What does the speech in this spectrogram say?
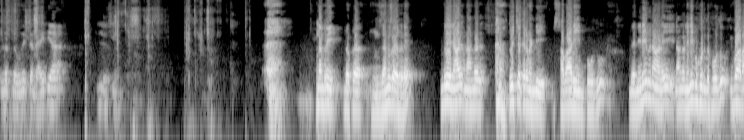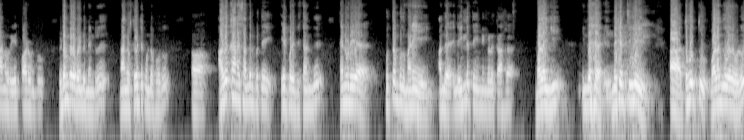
உள்ளத்துல உதித்த அந்த ஐடியா நன்றி டாக்டர் ஜனுஸ் அவர்களே. இன்றைய நாள் நாங்கள் துவிச்சக்கர வண்டி சவாரியின் போது இந்த நினைவு நாளை நாங்கள் நினைவு கூர்ந்த போது இவ்வாறான ஒரு ஏற்பாடு ஒன்று இடம்பெற வேண்டும் என்று நாங்கள் கேட்டுக்கொண்ட போது ஆஹ், அதற்கான சந்தர்ப்பத்தை ஏற்படுத்தி தந்து தன்னுடைய புத்தம்புது மனையை அந்த இந்த இல்லத்தையும் எங்களுக்காக வழங்கி இந்த நிகழ்ச்சியை ஆஹ், தொகுத்து வழங்குவதோடு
